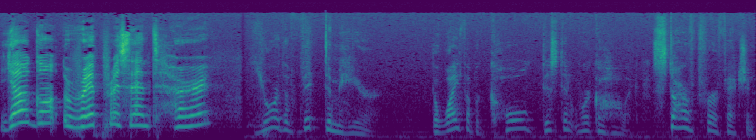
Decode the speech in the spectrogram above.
Y'all gonna represent her? You're the victim here. The wife of a cold, distant workaholic, starved for affection,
